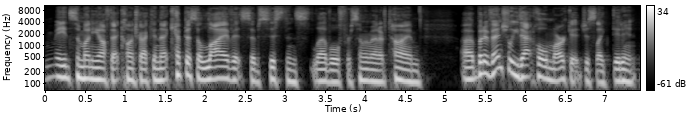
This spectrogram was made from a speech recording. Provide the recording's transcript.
made some money off that contract, and that kept us alive at subsistence level for some amount of time. Uh, but eventually, that whole market just like didn't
